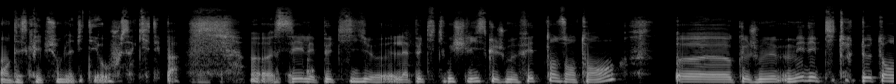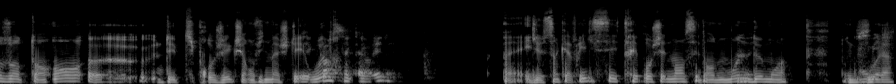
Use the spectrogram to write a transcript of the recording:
en description de la vidéo, vous inquiétez pas. Euh, c'est les petits, euh, la petite wishlist que je me fais de temps en temps, que je me mets des petits trucs de temps en temps, des petits projets que j'ai envie de m'acheter. le 5 avril? Et le 5 avril, c'est très prochainement, c'est dans moins de deux mois. Donc ah voilà.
